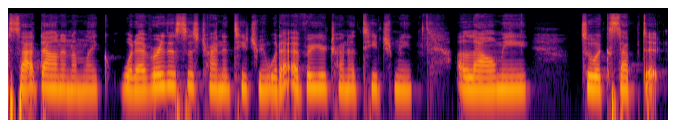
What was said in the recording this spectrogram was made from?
sat down and I'm like, whatever this is trying to teach me, whatever you're trying to teach me, allow me to accept it.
